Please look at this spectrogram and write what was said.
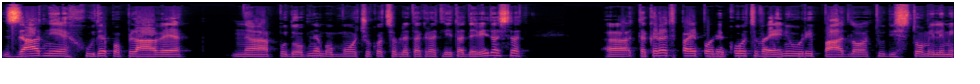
zadnje hude poplave na podobnem območju, kot so bile takrat leta 90. Uh, takrat pa je ponekod v eni uri padlo tudi 100 mm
